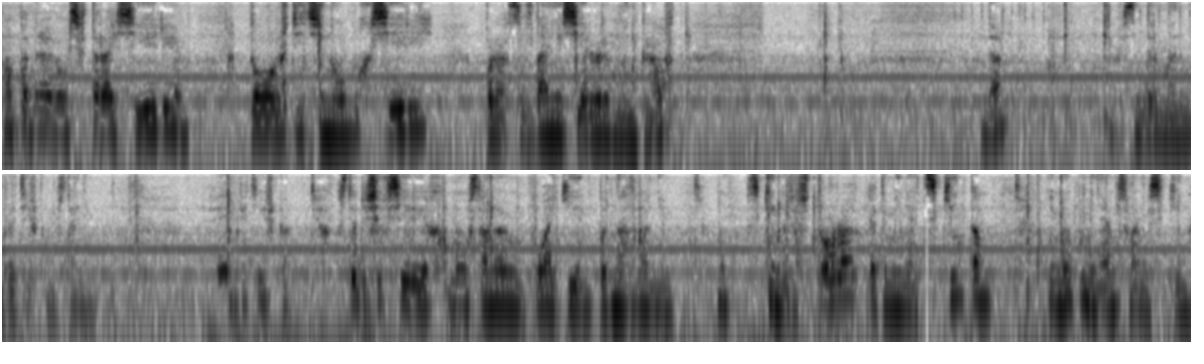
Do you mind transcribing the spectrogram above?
вам понравилась вторая серия, то ждите новых серий про создание сервера в Майнкрафт. Да? Типа с Эндерменом, братишком станем. Эй, братишка. В следующих сериях мы установим плагин под названием ну, Skin Restorer. Это менять скин там. И мы поменяем с вами скин.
